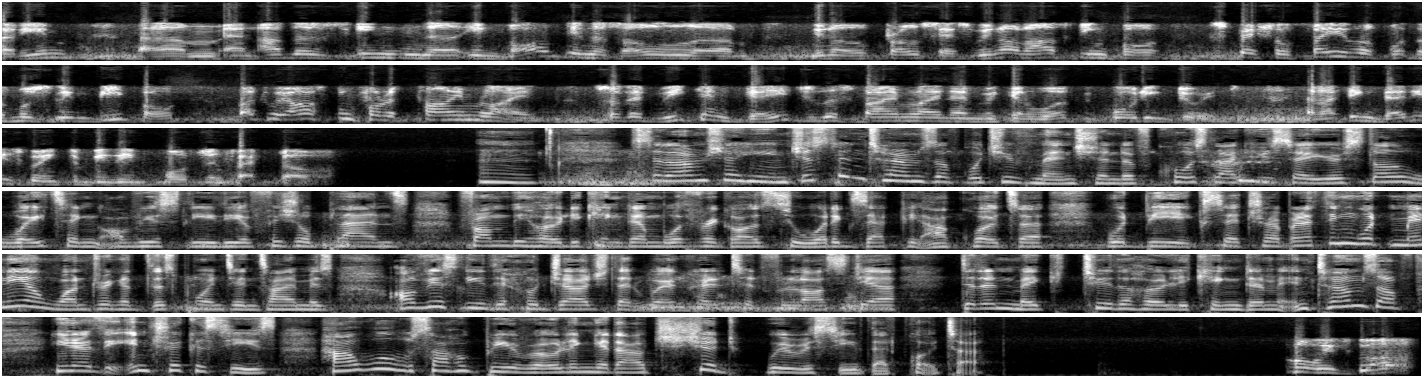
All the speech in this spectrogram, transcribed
Karim um, and others in uh, involved in this whole um, you know process. We're not asking for special favor for the Muslim people, but we're asking for a timeline so that we can gauge this timeline and we can work according to it. And I think that is going to be the important factor. Mm. Salam Shaheen, just in terms of what you've mentioned, of course, like you say, you're still waiting, obviously, the official plans from the Holy Kingdom with regards to what exactly our quota would be, etc. But I think what many are wondering at this point in time is obviously the Hujjaj that were accredited for last year didn't make it to the Holy Kingdom. In terms of, you know, the intricacies, how will SAHUC be rolling it out should we receive that quota? Well, we've got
